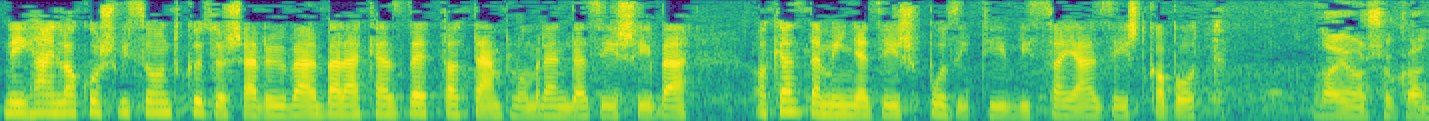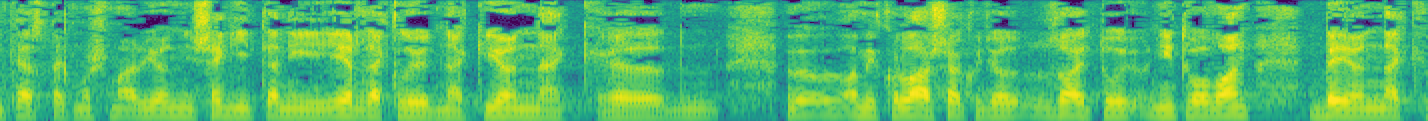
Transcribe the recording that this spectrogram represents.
Néhány lakos viszont közös erővel belekezdett a templom rendezésébe. A kezdeményezés pozitív visszajelzést kapott. Nagyon sokan kezdtek most már jönni, segíteni, érdeklődnek, jönnek. Amikor lássák, hogy az ajtó nyitva van, bejönnek,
